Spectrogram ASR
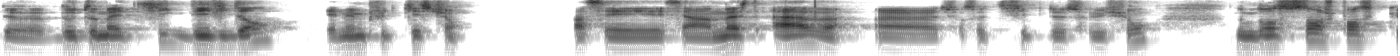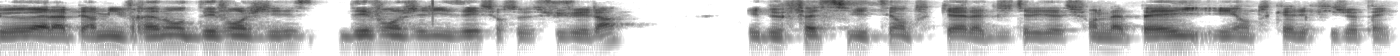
d'automatique, d'évident, il n'y a même plus de questions. c'est un must-have euh, sur ce type de solution. Donc, dans ce sens, je pense qu'elle a permis vraiment d'évangéliser sur ce sujet-là et de faciliter en tout cas la digitalisation de la paye et en tout cas les fiches de paye.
